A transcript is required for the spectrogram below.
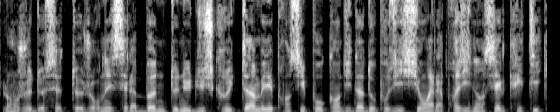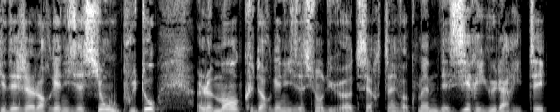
L'enjeu de cette journée, c'est la bonne tenue du scrutin, mais les principaux candidats d'opposition à la présidentielle critiquent déjà l'organisation, ou plutôt le manque d'organisation du vote. Certains évoquent même des irrégularités.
